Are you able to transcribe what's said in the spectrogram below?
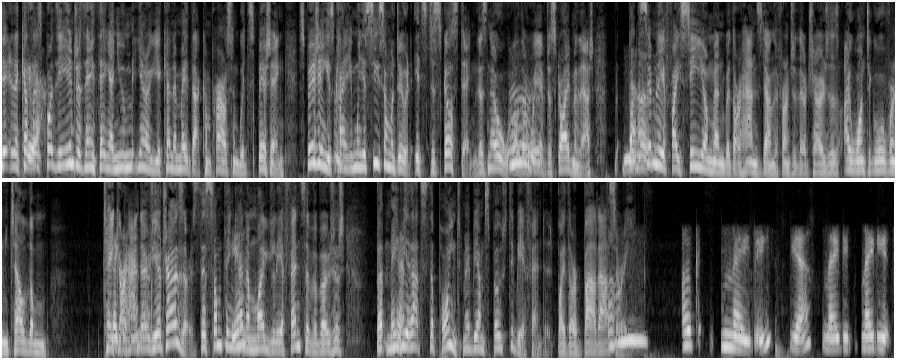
I Yeah. suppose the interesting thing, and you you know you kind of made that comparison with spitting. Spitting is hmm. kind of when you see someone do it, it's disgusting. There's no other way hmm. of describing that. But No. similarly, if I see young men with their hands down the front of their trousers, I want to go over and tell them, take Take your hand out. of your trousers. There's something Yeah. kind of mildly offensive about it. But maybe Yeah. that's the point. Maybe I'm supposed to be offended by their badassery. Um, okay, maybe, yeah, maybe, maybe it's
